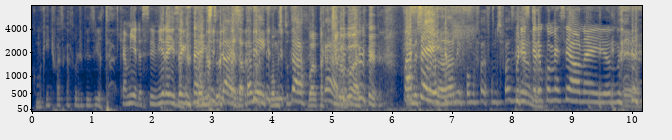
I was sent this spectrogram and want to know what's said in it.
Como que a gente faz cartão de visita? Camila, se vira aí, você Vamos estudar, exatamente, vamos estudar. Bora, tá Cara, contigo agora. Fomos Passei. estudando e fomos, fomos fazendo. Por isso que ele é o comercial, né? E eu- É.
